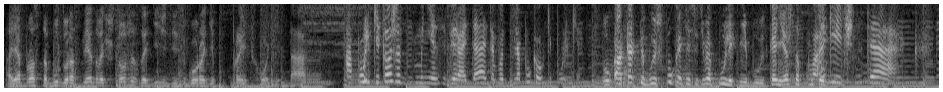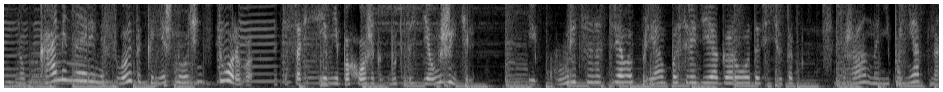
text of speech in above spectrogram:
а я просто буду расследовать, что же за дичь здесь в городе происходит, а? А пульки тоже мне забирать, да? Это вот для пукалки пульки. Ну, а как ты будешь пукать, если у тебя пулек не будет? Конечно, пукалки. Логично. Так. Каменное ремесло, это, конечно, очень здорово. Это совсем не похоже, как будто это сделал житель. И курица застряла прямо посреди огорода. Все так странно, непонятно.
